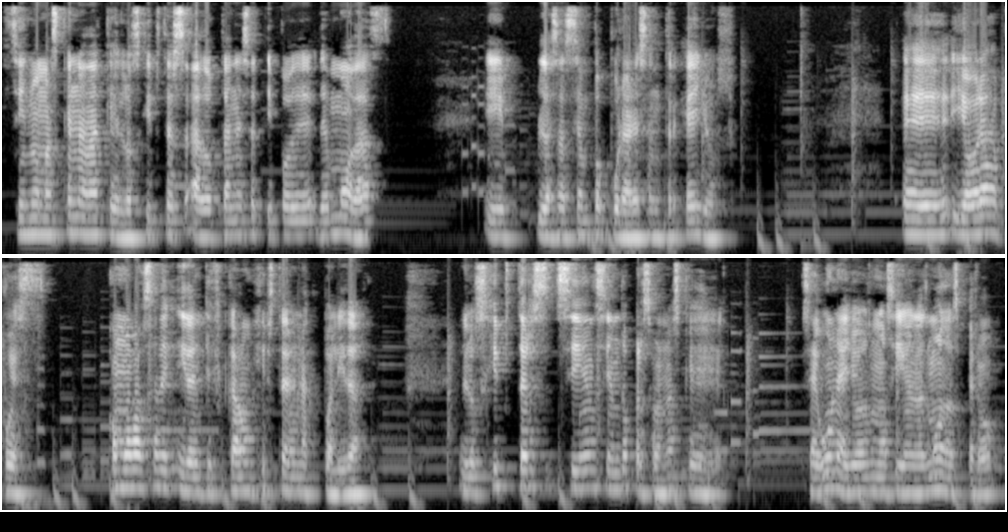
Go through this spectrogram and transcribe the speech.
sino más que nada que los hipsters adoptan ese tipo de, modas y las hacen populares entre ellos. Eh, y ahora, pues, ¿cómo vas a identificar a un hipster en la actualidad? Los hipsters siguen siendo personas que según ellos no siguen las modas, pero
